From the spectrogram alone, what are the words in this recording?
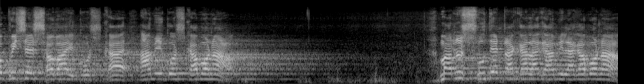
অফিসের সবাই ঘুষ খায়, আমি ঘুষ খাব না। মানুষ সুদে টাকা লাগে আমি লাগাবো না।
